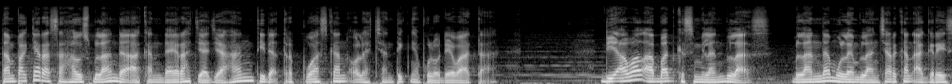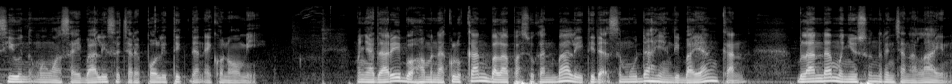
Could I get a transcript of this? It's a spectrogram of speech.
Tampaknya rasa haus Belanda akan daerah jajahan tidak terpuaskan oleh cantiknya Pulau Dewata – di awal abad ke-19, Belanda mulai melancarkan agresi untuk menguasai Bali secara politik dan ekonomi. Menyadari bahwa menaklukkan bala pasukan Bali tidak semudah yang dibayangkan, Belanda menyusun rencana lain.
